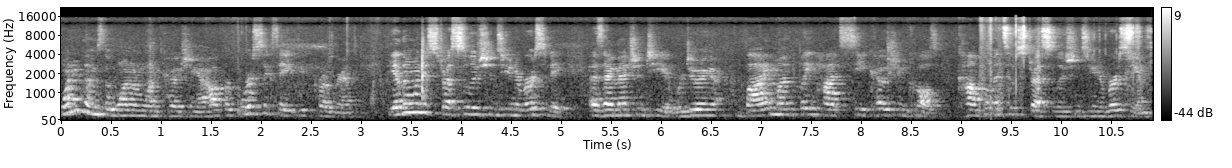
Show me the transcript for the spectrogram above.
One of them is the one-on-one coaching. I offer four, six, eight-week programs. The other one is Stress Solutions University. As I mentioned to you, we're doing bi-monthly hot seat coaching calls, compliments of Stress Solutions University. I'm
